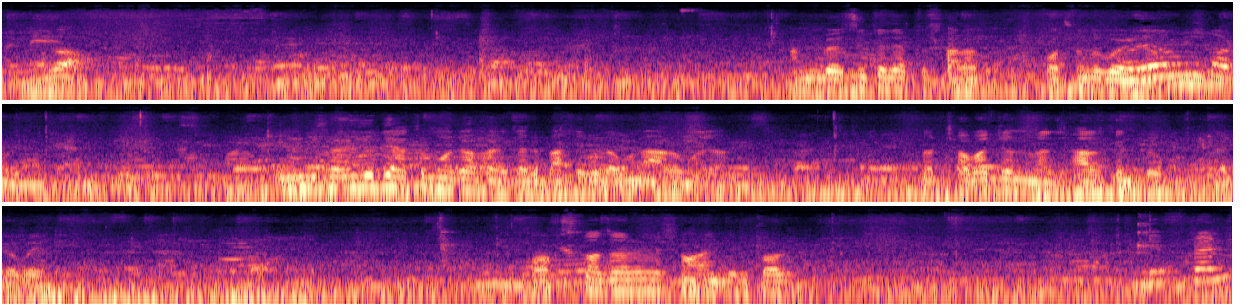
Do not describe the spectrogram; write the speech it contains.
মানে আমি বেসিক্যালি একটা সালাদ পছন্দ করি না। মজা যদি এত মজা হয় তাহলে বাকিগুলো মনে আরও মজা। বাট সবার জন্য না ঝাল কিন্তু কক্সবাজারের সময় অনেকদিন পর ডিফারেন্ট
